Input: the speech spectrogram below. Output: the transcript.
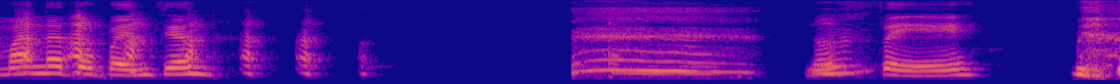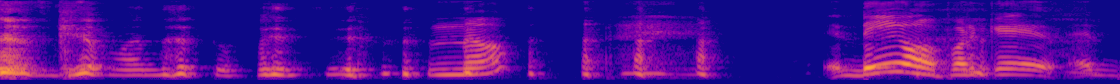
Manda tu pensión. No sé, Es que manda tu pensión. ¿no? Digo, porque eh,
